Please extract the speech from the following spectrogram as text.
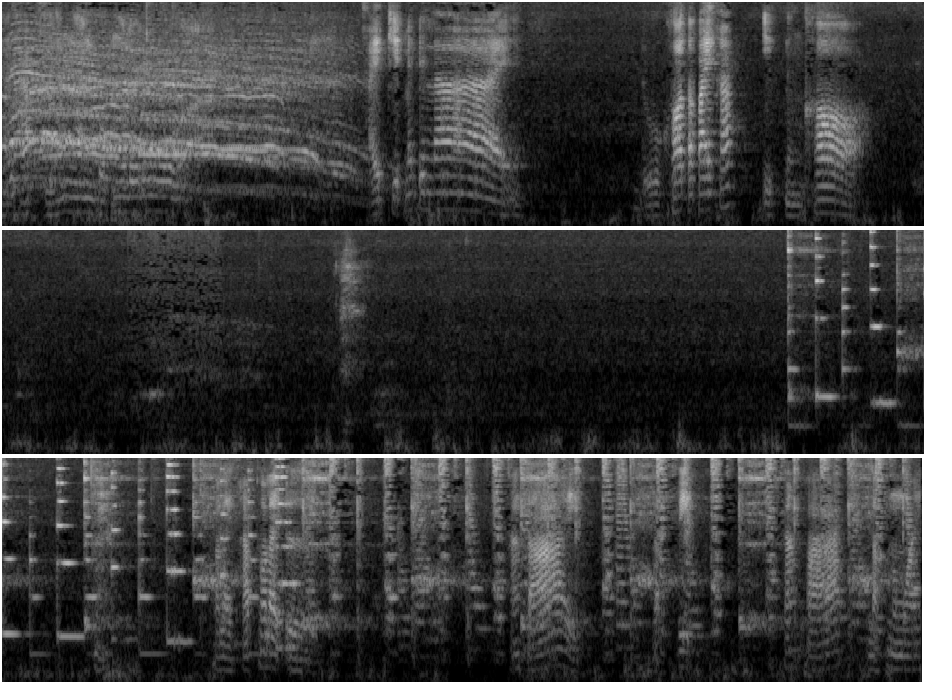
นะครับสีน้ำเงินบอกมือเลยใครผิดไม่เป็นไร ดูข้อต่อไปครับ อีกหนึ่งข้อ หน่วย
